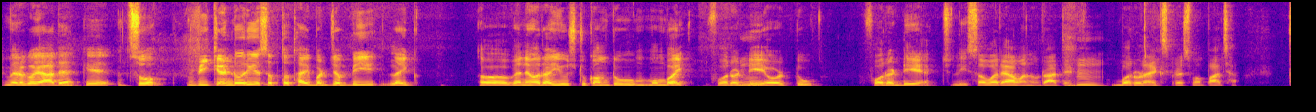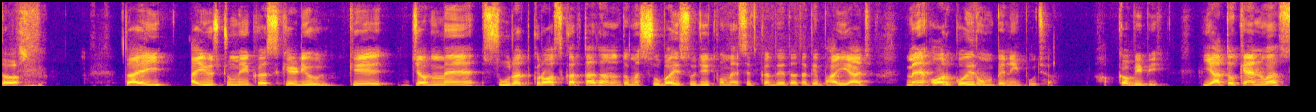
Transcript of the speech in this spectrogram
मेरे को याद है कि सो वीकेंड और ये सब तो था बट जब भी like whenever I use to come to Mumbai for a day और to ફોર અ ડે એકચ્યુઅલી સવારે આવવાનું રાતે બરોડા એક્સપ્રેસમાં પાછા તો तो I I use to make a schedule कि जब मैं सूरत क्रॉस करता था ना तो मैं सुबह ही सुजीत को मैसेज कर देता था कि भाई आज मैं और कोई रूम पे नहीं पूछा हाँ, कभी भी या तो कैनवास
